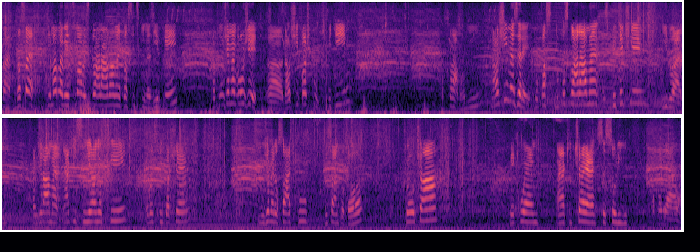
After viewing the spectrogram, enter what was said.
Tak, zase těma věcma vyskládáváme klasické mezírky. Pak můžeme vložit uh, další flašku s pitím. To nám hodí. Další mezery dopas, doposkládáme zbytečným jídlem. Takže dáme nějaký sníraňovky, ovesný kaše. Můžeme do sáčku vysám toto. Čoča, pěchujem a nějaký čaje se solí a tak dále.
